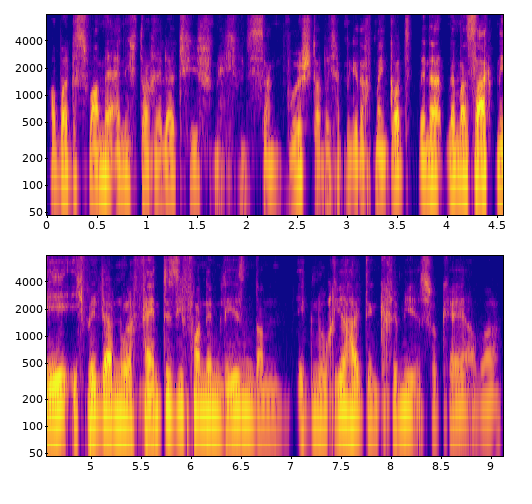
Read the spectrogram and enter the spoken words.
Aber das war mir eigentlich da relativ, ich will nicht sagen wurscht, aber ich habe mir gedacht, mein Gott, wenn er, wenn man sagt, nee, ich will da nur Fantasy von dem lesen, dann ignoriere halt den Krimi, ist okay. Aber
